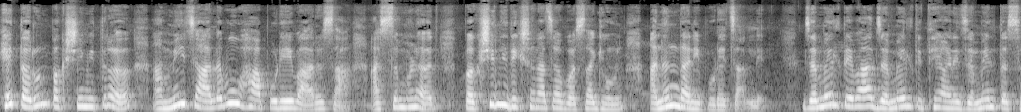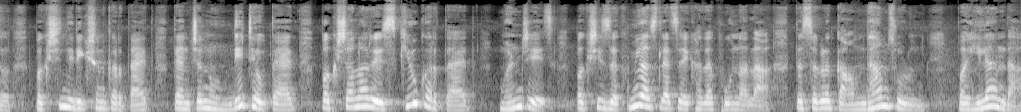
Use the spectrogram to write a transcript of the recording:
हे तरुण पक्षी मित्र आम्ही चालवू हा पुढे वारसा असं म्हणत पक्षी निरीक्षणाचा वसा घेऊन आनंदाने पुढे चालले. जमेल तेव्हा जमेल तिथे आणि जमेल तसं पक्षी निरीक्षण करतायत त्यांच्या नोंदी ठेवतायत पक्ष्यांना रेस्क्यू करतायत. म्हणजेच पक्षी जखमी असल्याचा एखादा फोन आला तर सगळं कामधाम सोडून पहिल्यांदा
